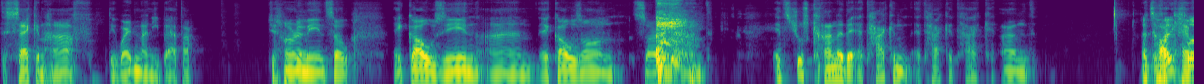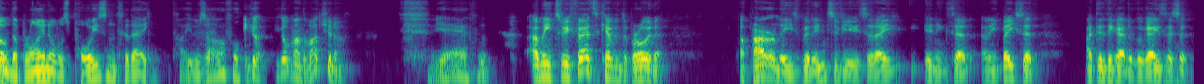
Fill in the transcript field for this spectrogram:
the second half, they weren't any better. Do you know what I mean? So it goes in and it goes on. Sorry, and it's just Canada attacking, attack, attack. And I It's thought Kevin slow. De Bruyne was poisoned today. thought he was awful. He got he got man the match, you know. Yeah, I mean, to be fair to Kevin De Bruyne, apparently he's been interviewed today, and he said, and he basically said, "I didn't think I had a good game." They said,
